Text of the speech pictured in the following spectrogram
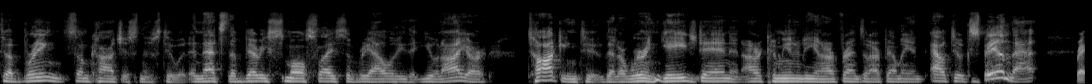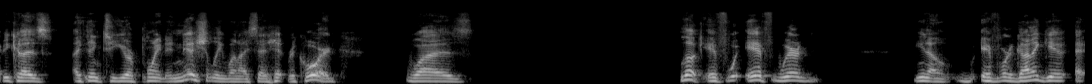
To bring some consciousness to it, and that's the very small slice of reality that you and I are talking to that are we're engaged in and our community and our friends and our family and out to expand that right. because i think to your point initially when i said hit record was look if we, if we're you know if we're going to give eh,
